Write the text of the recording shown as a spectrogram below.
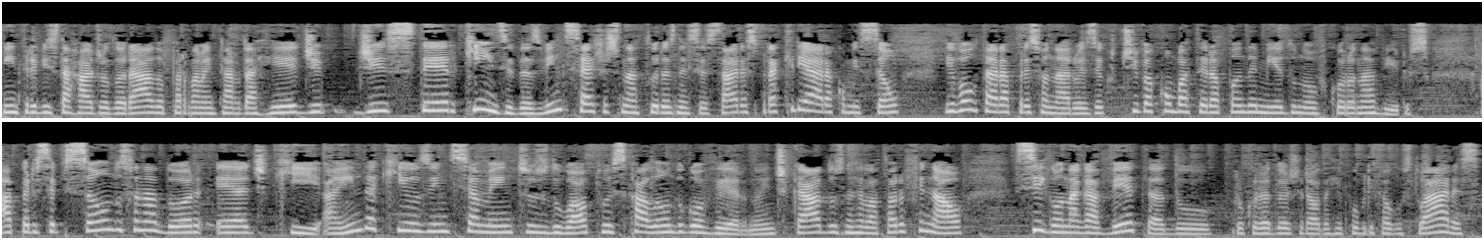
Em entrevista à Rádio Dourado, o parlamentar da rede diz ter 15 das 27 assinaturas necessárias para criar a comissão e voltar a pressionar o executivo a combater a pandemia do novo coronavírus. A percepção do senador é a de que, ainda que os indiciamentos do alto escalão do governo, indicados no relatório final, sigam na gaveta do Procurador-Geral da República Augusto Aras,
